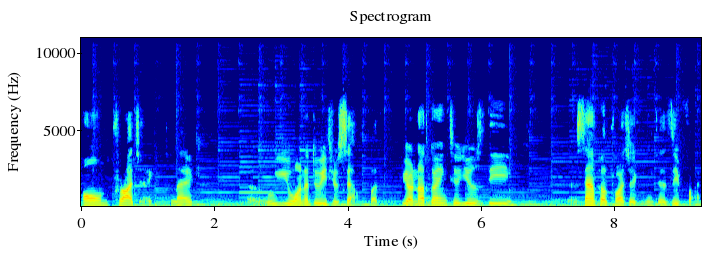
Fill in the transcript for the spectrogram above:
own project like uh, you want to do it yourself. But we are not going to use the sample project into a zip file.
